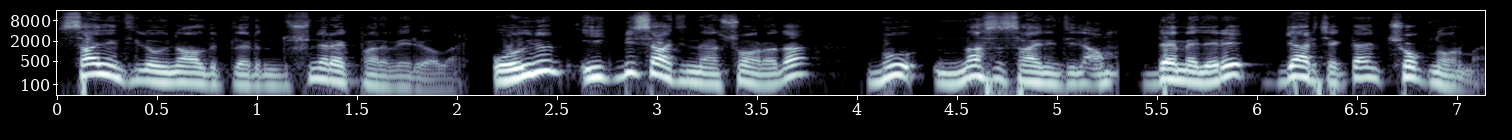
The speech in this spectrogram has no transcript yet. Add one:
Silent Hill oyunu aldıklarını düşünerek para veriyorlar. Oyunun ilk bir saatinden sonra da bu nasıl Silent Hill demeleri gerçekten çok normal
